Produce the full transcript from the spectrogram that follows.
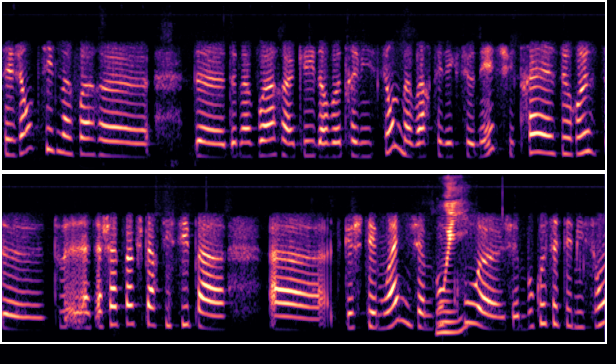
C'est gentil de m'avoir euh, de, de m'avoir accueilli dans votre émission, de m'avoir sélectionnée. Je suis très heureuse de à chaque fois que je participe à, à que je témoigne. J'aime beaucoup, Oui. euh, j'aime beaucoup cette émission.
